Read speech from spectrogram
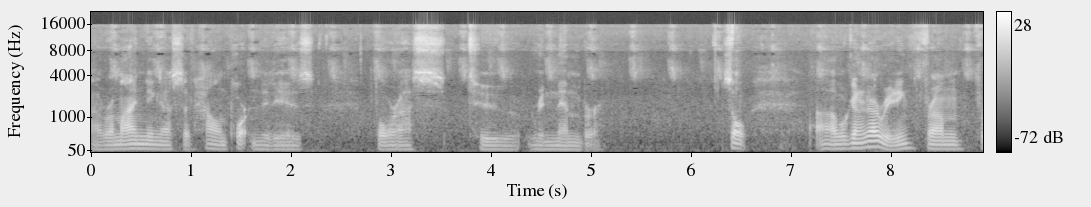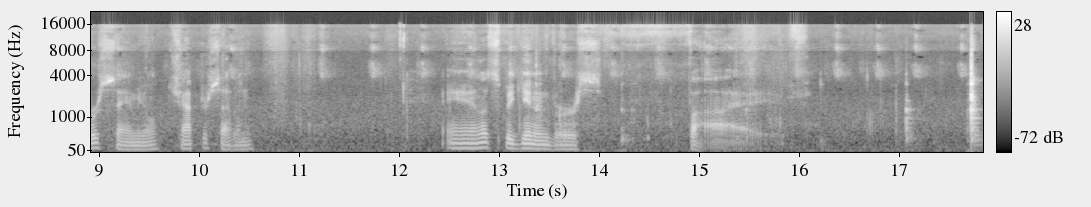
uh, reminding us of how important it is for us to remember. So uh, we're going to start reading from 1 Samuel chapter 7. And let's begin in verse 5. Uh,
